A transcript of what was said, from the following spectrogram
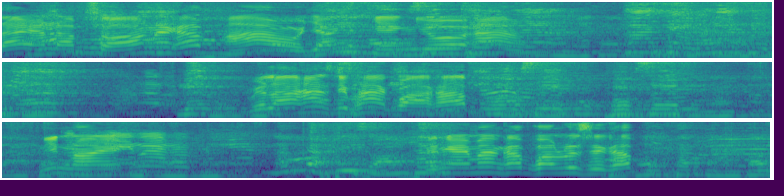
ได้อันดับ 2 นะครับ อ้าว ยังเก่งอยู่อ้าวเวลา 55 กว่าครับ นิดหน่อยลำดับที่สองครัเป็บนไงบ้างครับความรู้สึกครับครับครับ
